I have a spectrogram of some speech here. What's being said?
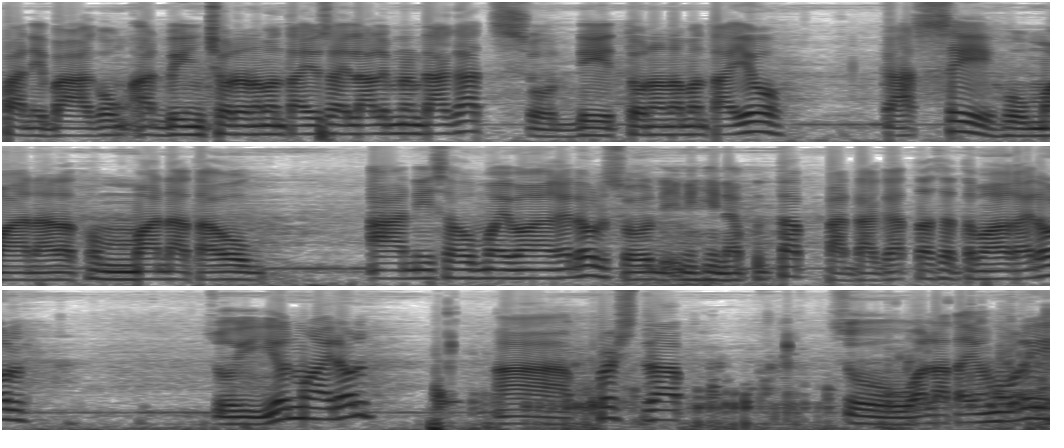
Panibagong adventure na naman tayo sa ilalim ng dagat. So dito na naman tayo. Kasi humana na humana tawag ani sa humay mga idol. So di ni hinapunta padagat na sa mga idol. So yun mga idol. Ah, first drop So wala tayong huli.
